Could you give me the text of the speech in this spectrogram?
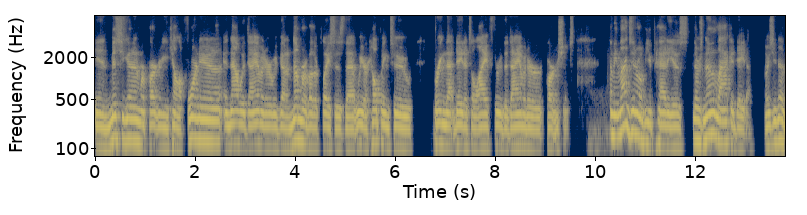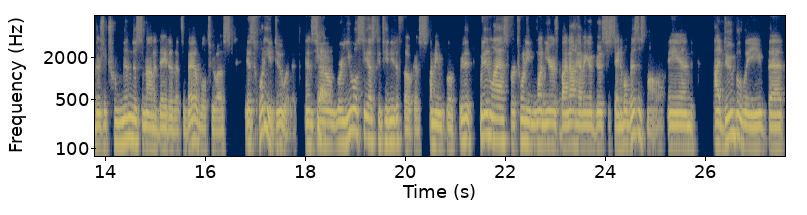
in Michigan, we're partnering in California, and now with Diameter, we've got a number of other places that we are helping to bring that data to life through the Diameter partnerships. I mean, my general view, Paddy, is there's no lack of data. As you know, there's a tremendous amount of data that's available to us. Is what do you do with it? And so, yeah. where you will see us continue to focus. I mean, look, we did we didn't last for 21 years by not having a good sustainable business model, and I do believe that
